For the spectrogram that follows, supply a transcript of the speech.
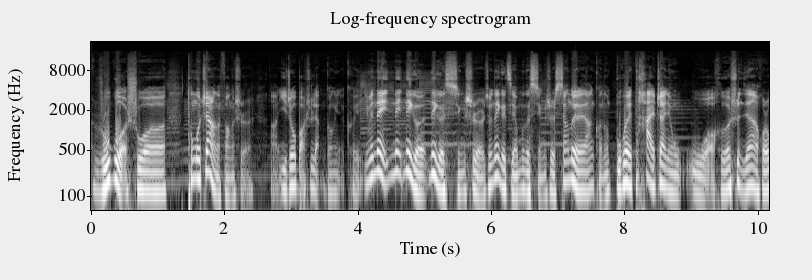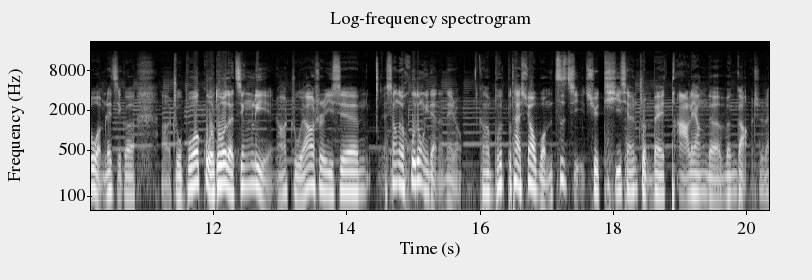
如果说通过这样的方式。啊，一周保持两更也可以，因为那那那个那个形式，就那个节目的形式，相对来讲可能不会太占用我和瞬间啊，或者我们这几个呃主播过多的精力，然后主要是一些相对互动一点的内容，可能不不太需要我们自己去提前准备大量的文稿之类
